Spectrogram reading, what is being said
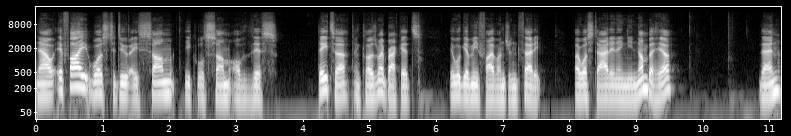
Now, if I was to do a sum equals sum of this data and close my brackets, it will give me 530. If I was to add in a new number here, then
